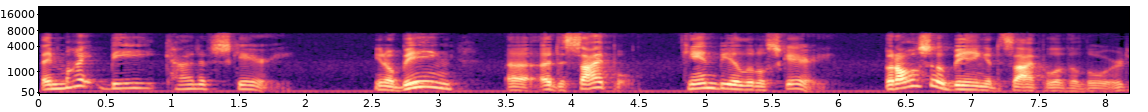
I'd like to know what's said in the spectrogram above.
they might be kind of scary. You know, being a, a disciple can be a little scary, but also being a disciple of the Lord,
